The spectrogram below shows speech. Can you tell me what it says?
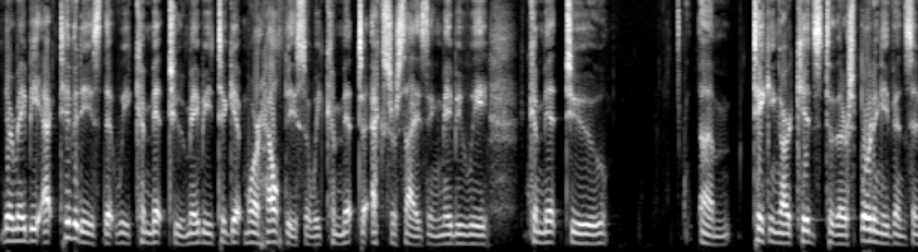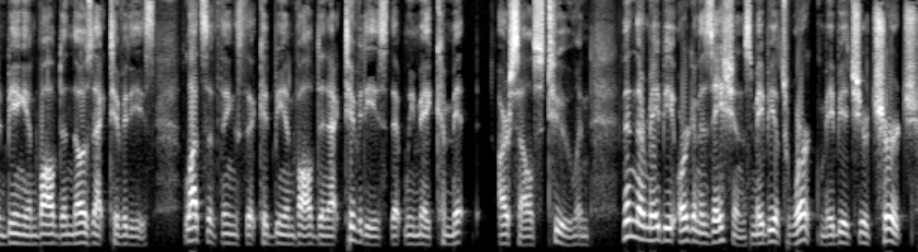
there may be activities that we commit to, maybe to get more healthy. So we commit to exercising. Maybe we commit to um, taking our kids to their sporting events and being involved in those activities. Lots of things that could be involved in activities that we may commit ourselves to. And then there may be organizations, maybe it's work, maybe it's your church,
